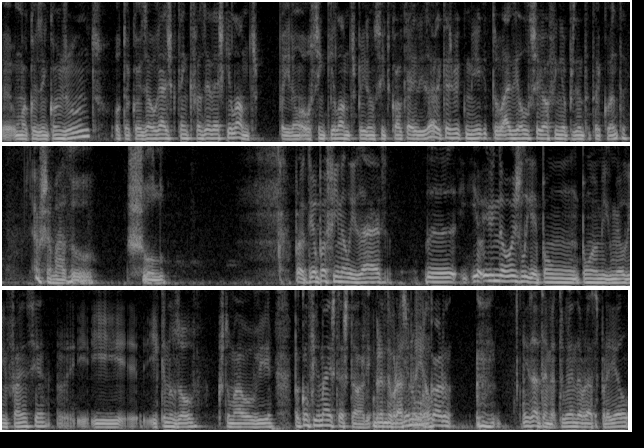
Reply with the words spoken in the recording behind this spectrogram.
eh, uma coisa em conjunto, outra coisa é o gajo que tem que fazer 10 km para ir ou 5 km para ir a um sítio qualquer e diz: Olha, queres vir comigo? Tu vais e ele chega ao fim e apresenta-te a conta. É o chamado chulo. Pronto, eu para finalizar, eh, eu, ainda hoje liguei para um, para um amigo meu de infância e, e, e que nos ouve, costumava ouvir, para confirmar esta história. Um grande abraço eu para não me ele. recordo. Exatamente, um grande abraço para ele.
